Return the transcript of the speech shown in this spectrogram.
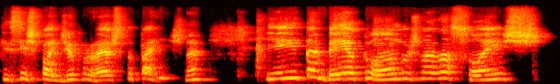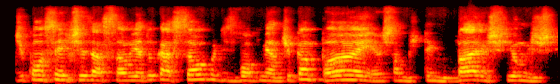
que se expandiu para o resto do país. Né? E também atuamos nas ações de conscientização e educação, com o desenvolvimento de campanhas, tem vários filmes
